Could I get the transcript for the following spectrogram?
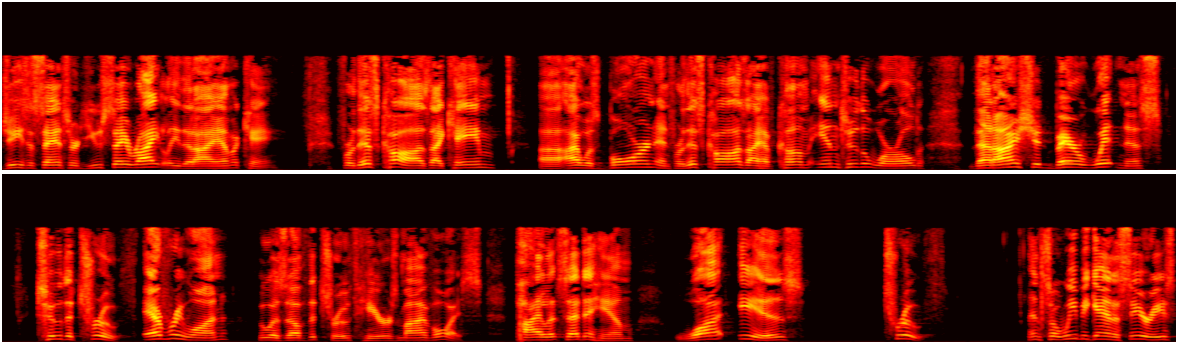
Jesus answered, You say rightly that I am a king. For this cause I came, uh, I was born, and for this cause I have come into the world, that I should bear witness to the truth. Everyone who is of the truth hears my voice. Pilate said to him, What is truth? And so we began a series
